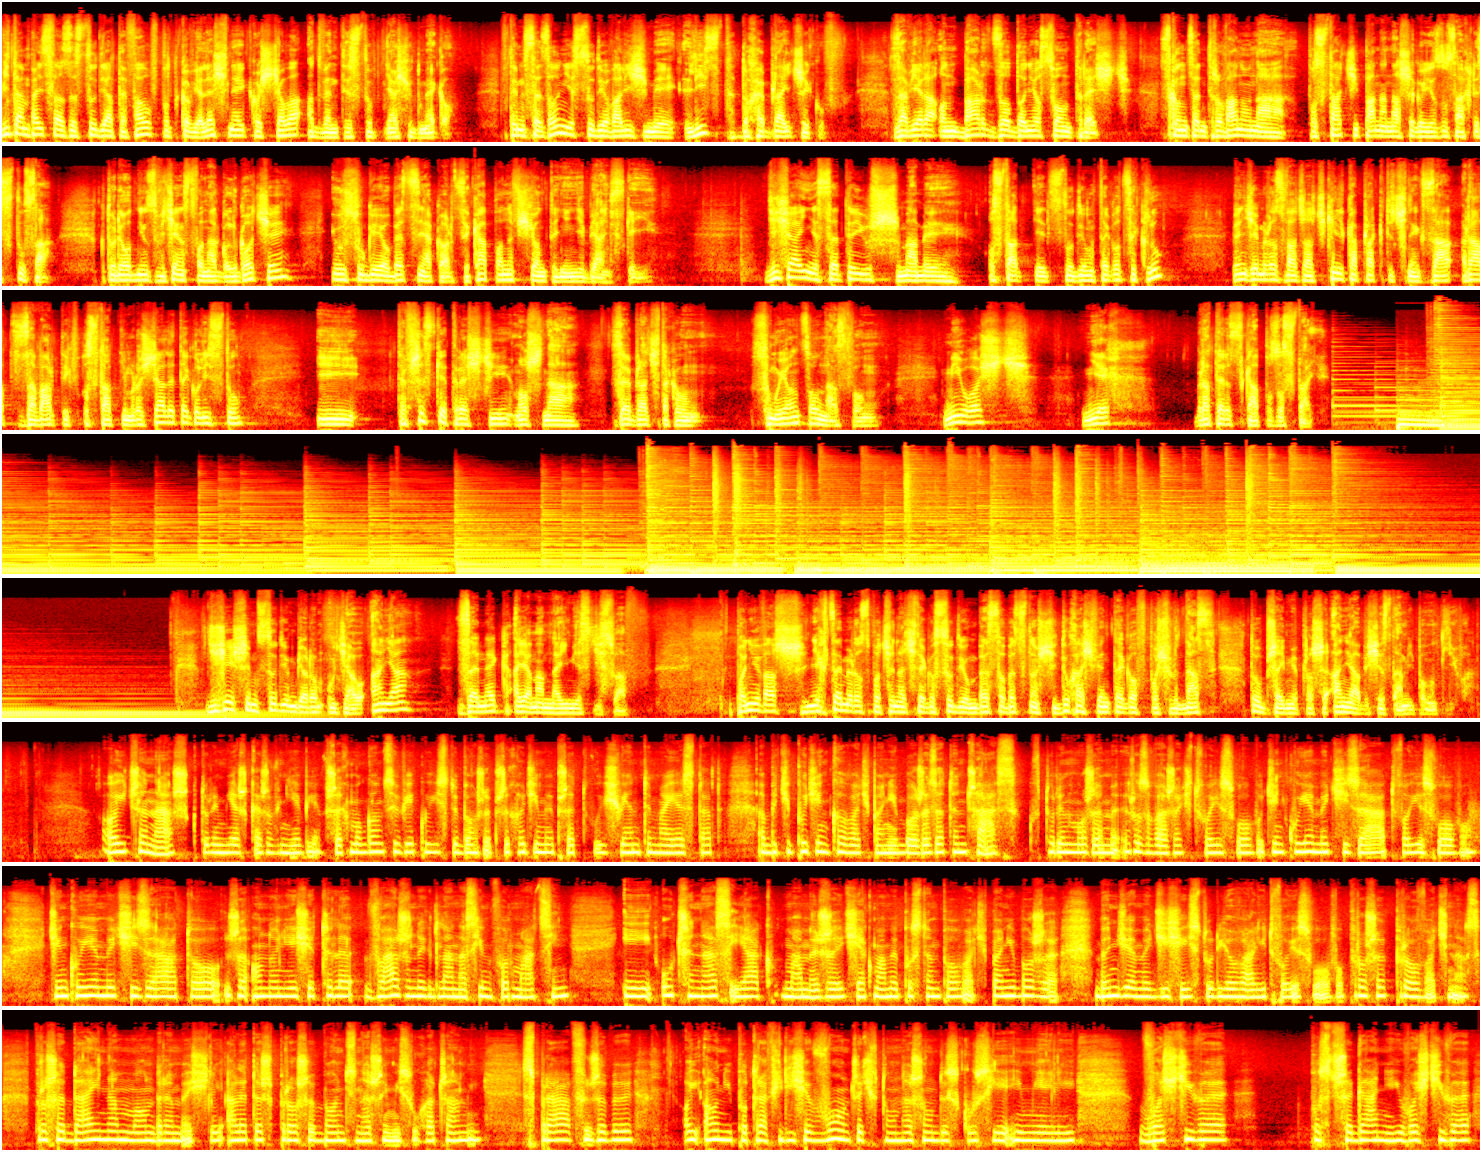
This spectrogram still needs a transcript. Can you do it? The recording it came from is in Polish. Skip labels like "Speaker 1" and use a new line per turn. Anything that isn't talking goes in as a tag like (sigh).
Witam Państwa ze studia TV w Podkowie Leśnej Kościoła Adwentystów Dnia Siódmego. W tym sezonie studiowaliśmy list do Hebrajczyków. Zawiera on bardzo doniosłą treść, skoncentrowaną na postaci Pana naszego Jezusa Chrystusa, który odniósł zwycięstwo na Golgocie i usługuje obecnie jako arcykapłan w świątyni niebiańskiej. Dzisiaj niestety już mamy ostatnie studium tego cyklu. Będziemy rozważać kilka praktycznych za rad zawartych w ostatnim rozdziale tego listu i te wszystkie treści można zebrać taką sumującą nazwą Miłość niech braterska pozostaje. Dzisiejszym studium biorą udział Ania, Zenek, a ja mam na imię Zdzisław. Ponieważ nie chcemy rozpoczynać tego studium bez obecności Ducha Świętego w pośród nas, to uprzejmie proszę Ania, aby się z nami pomodliła.
Ojcze nasz, który mieszkasz w niebie, wszechmogący wiekuisty Boże, przychodzimy przed Twój święty majestat, aby Ci podziękować, Panie Boże, za ten czas, w którym możemy rozważać Twoje słowo. Dziękujemy Ci za Twoje słowo. Dziękujemy Ci za to, że ono niesie tyle ważnych dla nas informacji i uczy nas, jak mamy żyć, jak mamy postępować. Panie Boże, będziemy dzisiaj studiowali Twoje słowo. Proszę, prowadź nas. Proszę, daj nam mądre myśli, ale też proszę, bądź z naszymi słuchaczami. Spraw, żeby oni potrafili się włączyć w tą naszą dyskusję i mieli właściwe postrzeganie i właściwe e,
